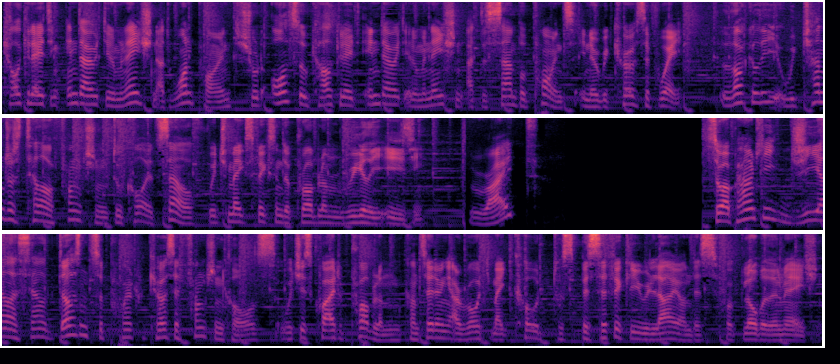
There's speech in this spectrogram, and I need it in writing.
Calculating indirect illumination at one point should also calculate indirect illumination at the sample points in a recursive way. Luckily, we can just tell our function to call itself, which makes fixing the problem really easy. Right? So apparently GLSL doesn't support recursive function calls, which is quite a problem considering I wrote my code to specifically rely on this for global illumination.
